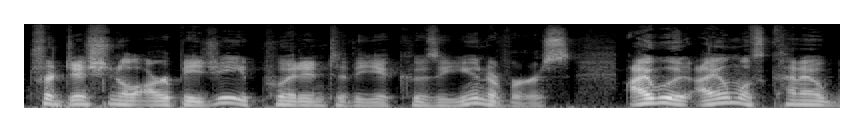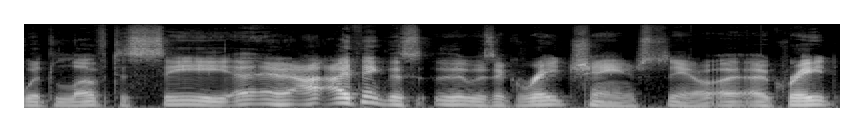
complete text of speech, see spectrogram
traditional RPG put into the Yakuza universe. I would I almost kind of would love to see, and I, I think this it was a great change. You know, a, a great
